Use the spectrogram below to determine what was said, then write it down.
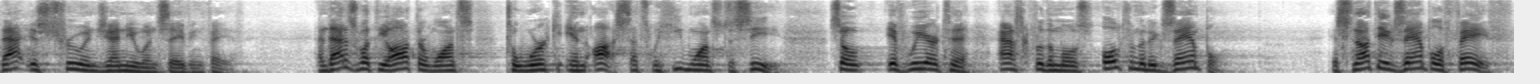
that is true and genuine saving faith. And that is what the author wants to work in us. That's what he wants to see. So if we are to ask for the most ultimate example, it's not the example of faith,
